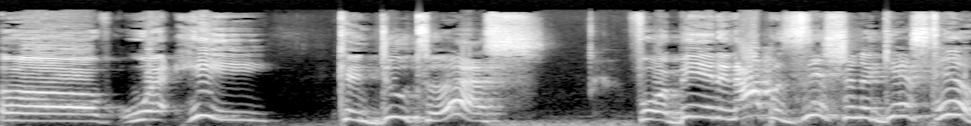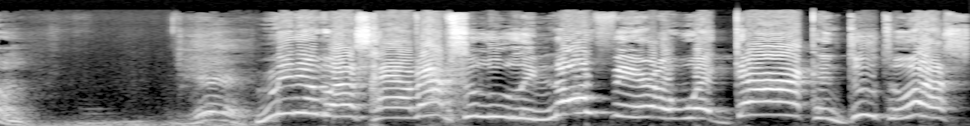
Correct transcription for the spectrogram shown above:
of what he can do to us for being in opposition against him. Yes. Many of us have absolutely no fear of what God can do to us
